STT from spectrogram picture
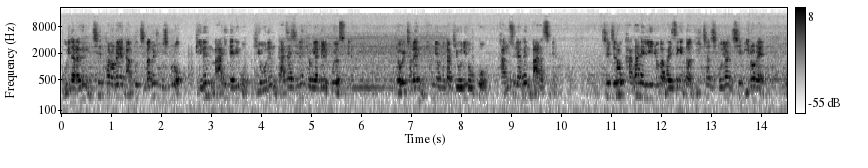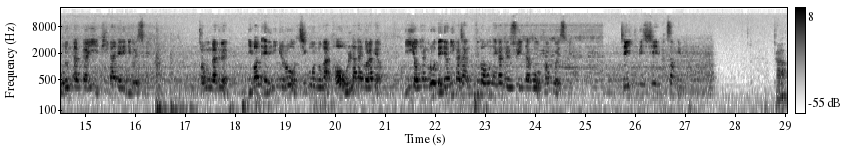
우리나라는 7, 8월에 남부 지방을 중심으로 비는 많이 내리고 기온은 낮아지는 경향을 보였습니다. 겨울철엔 평년보다 기온이 높고 강수량은 많았습니다. 실제로 강한 엘니뇨가 발생했던 2015년 11월에 보름 가까이 비가 내리기도 했습니다. 전문가들은 이번 엘니뇨로 지구 온도가 더 올라갈 거라며 이 영향으로 내년이 가장 뜨거운 해가 될 수 있다고 경고했습니다. JTBC 박성기입니다. 자,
